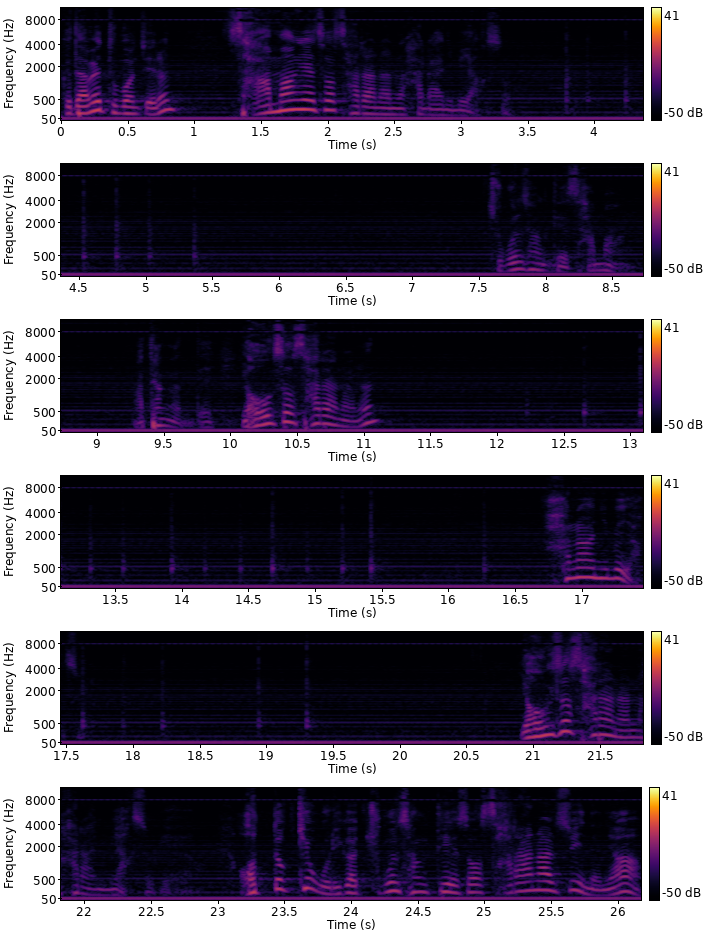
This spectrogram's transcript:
그 다음에 두 번째는 사망에서 살아나는 하나님의 약속. 죽은 상태 사망 마찬가지인데 여기서 살아나는 하나님의 약속. 여기서 살아나는 하나님의 약속이에요. 어떻게 우리가 죽은 상태에서 살아날 수 있느냐?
